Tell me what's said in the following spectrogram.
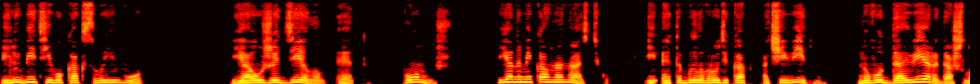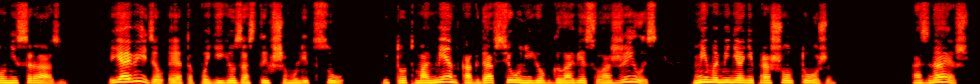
и любить его как своего? Я уже делал это, помнишь? Я намекал на Настику, и это было вроде как очевидно. Но вот до Веры дошло не сразу. Я видел это по ее застывшему лицу, и тот момент, когда все у нее в голове сложилось, мимо меня не прошел тоже. А знаешь,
